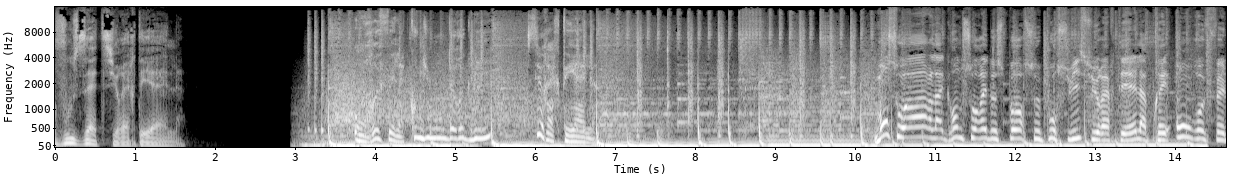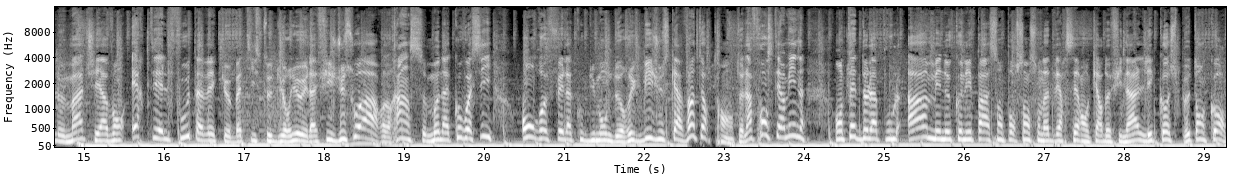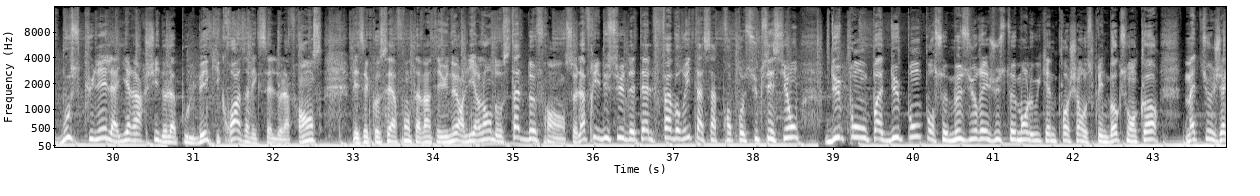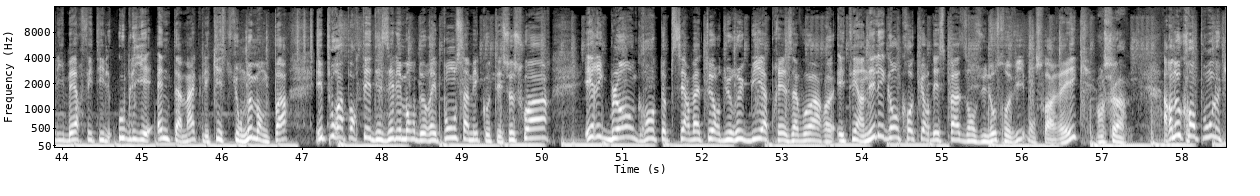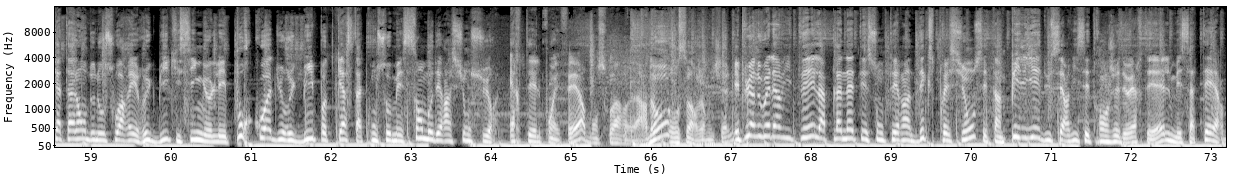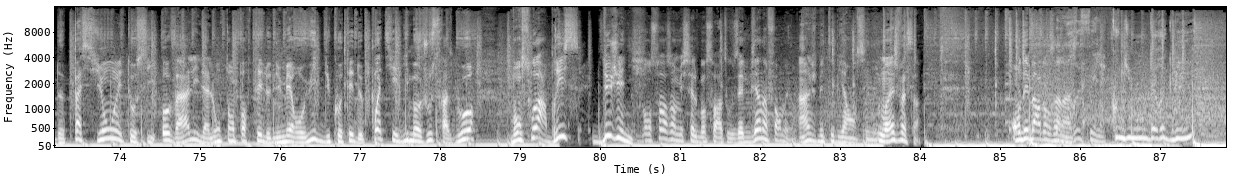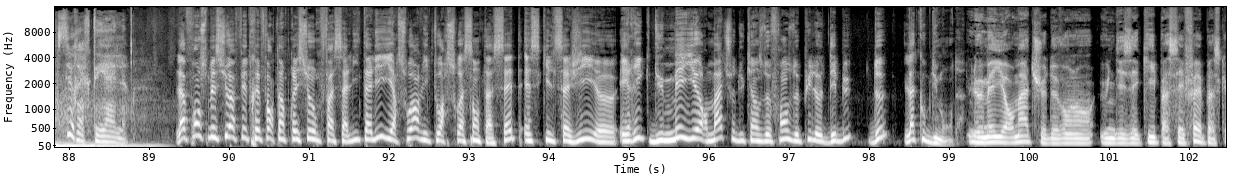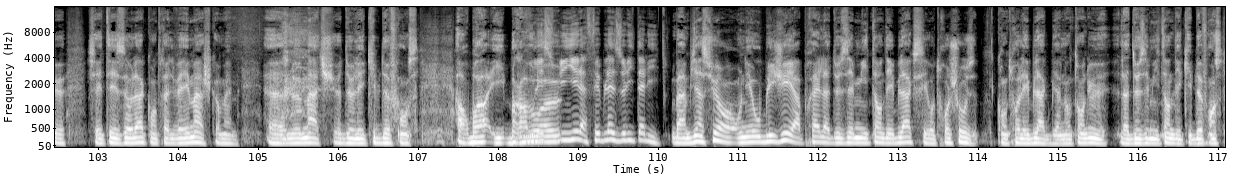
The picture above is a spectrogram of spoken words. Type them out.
vous êtes sur RTL. On refait la Coupe du Monde de rugby sur RTL. Bonsoir, la grande soirée de sport se poursuit sur RTL. Après, on refait le match et avant RTL Foot avec Baptiste Durieux et l'affiche du soir, Reims-Monaco. Voici, on refait la Coupe du Monde de rugby jusqu'à 20h30. La France termine en tête de la poule A, mais ne connaît pas à 100% son adversaire en quart de finale. L'Écosse peut encore bousculer la hiérarchie de la poule B qui croise avec celle de la France. Les Écossais affrontent à 21h l'Irlande au Stade de France. L'Afrique du Sud est-elle favorite à sa propre succession? Dupont ou pas Dupont pour se mesurer justement le week-end prochain au Springbox ou encore Mathieu Jalibert fait-il oublier Ntamak? Les questions ne manquent pas. Et pour apporter des éléments de réponse à mes côtés ce soir, Éric Blanc, grand observateur du rugby après avoir été un élégant croqueur d'espace dans une autre vie. Bonsoir Eric. Bonsoir. Arnaud Crampon, le catalan de nos soirées rugby qui signe les Pourquoi du rugby, podcast à consommer sans modération sur rtl.fr. Bonsoir euh, Arnaud. Bonsoir Jean-Michel. Et puis un nouvel invité, la planète et son terrain d'expression c'est un pilier du service étranger de RTL, mais sa terre de passion est aussi ovale. Il a longtemps porté le numéro 8 du côté de Poitiers, Limoges ou Strasbourg. Bonsoir Brice du génie. Bonsoir Jean-Michel, bonsoir à tous. Vous êtes bien informé. Hein, hein je m'étais bien renseigné. Ouais, je vois ça. On démarre dans un On instant. refait la Coupe du Monde de rugby sur RTL. La France, messieurs, a fait très forte impression face à l'Italie hier soir, victoire 60 à 7. Est-ce qu'il s'agit, euh, Eric, du meilleur match du 15 de France depuis le début de la Coupe du Monde Le meilleur match devant une des équipes assez fait parce que c'était Zola contre LVMH quand même, euh, le match de l'équipe de France. Alors bra bravo Vous voulez à eux. souligner la faiblesse de l'Italie? Ben, bien sûr, on est obligé après la deuxième mi-temps des Blacks, c'est autre chose contre les Blacks, bien entendu, la deuxième mi-temps de l'équipe de France.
